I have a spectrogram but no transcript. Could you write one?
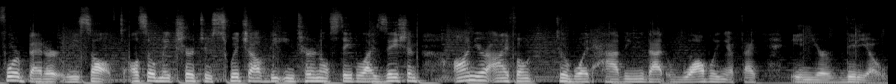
for better results. Also make sure to switch off the internal stabilization on your iPhone to avoid having that wobbling effect in your video.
